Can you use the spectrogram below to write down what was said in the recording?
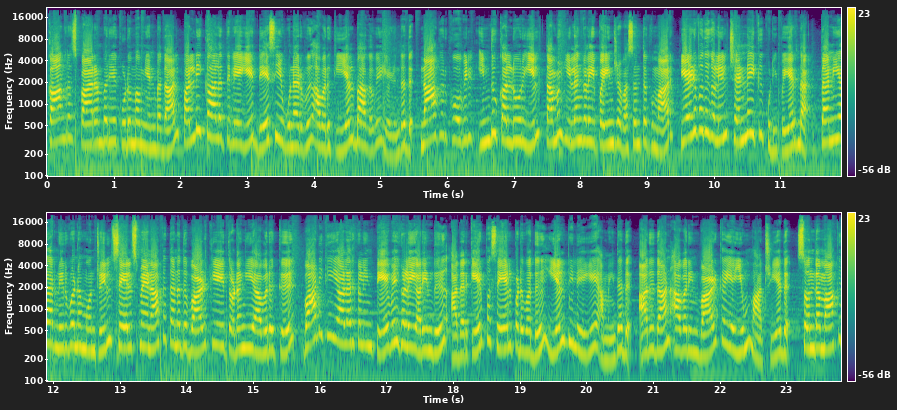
காங்கிரஸ் பாரம்பரிய குடும்பம் என்பதால் பள்ளி காலத்திலேயே தேசிய உணர்வு அவருக்கு இயல்பாகவே எழுந்தது. நாகர்கோவில் இந்து கல்லூரியில் தமிழ் இளங்கலை பயின்ற வசந்தகுமார் எழுபதுகளில் சென்னைக்கு குடிபெயர்ந்தார். தனியார் நிறுவனம் ஒன்றில் சேல்ஸ்மேனாக தனது வாழ்க்கையை தொடங்கிய அவருக்கு வாடிக்கையாளர்களின் தேவைகளை அறிந்து அதற்கேற்ப செயல்படுவது இயல்பிலேயே அமைந்தது. அதுதான் அவரின் வாழ்க்கையையும் மாற்றியது. சொந்த சொந்தமாக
